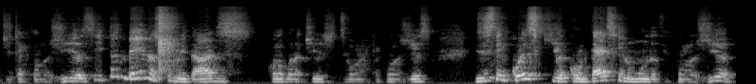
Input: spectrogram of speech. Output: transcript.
de tecnologias e também nas comunidades colaborativas de desenvolvimento de tecnologias. Existem coisas que acontecem no mundo da tecnologia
